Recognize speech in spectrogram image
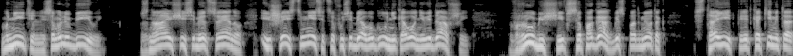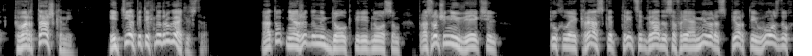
мнительный, самолюбивый, знающий себе цену и шесть месяцев у себя в углу никого не видавший, врубящий в сапогах без подметок, стоит перед какими-то кварташками и терпит их надругательство. А тут неожиданный долг перед носом, просроченный вексель, тухлая краска, 30 градусов реамюра, спертый воздух,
